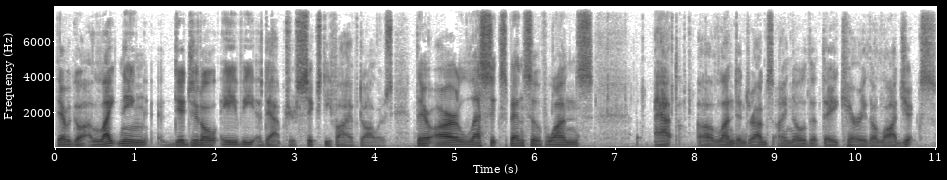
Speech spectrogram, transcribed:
There we go. A Lightning digital AV adapter, $65. There are less expensive ones at uh, London Drugs. I know that they carry the Logiix,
